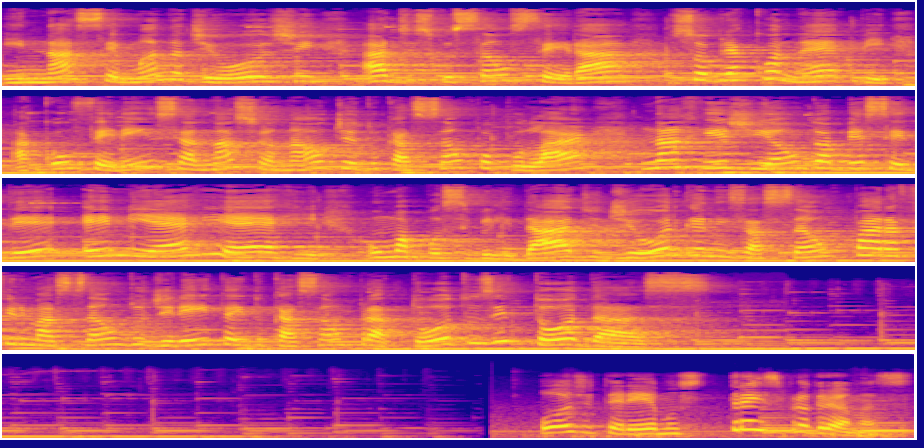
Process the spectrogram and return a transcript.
E na semana de hoje a discussão será sobre a CONEP, a Conferência Nacional de Educação Popular na região do ABCD MRR, uma possibilidade de organização para afirmação do direito à educação para todos e todas. Hoje teremos três programas:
